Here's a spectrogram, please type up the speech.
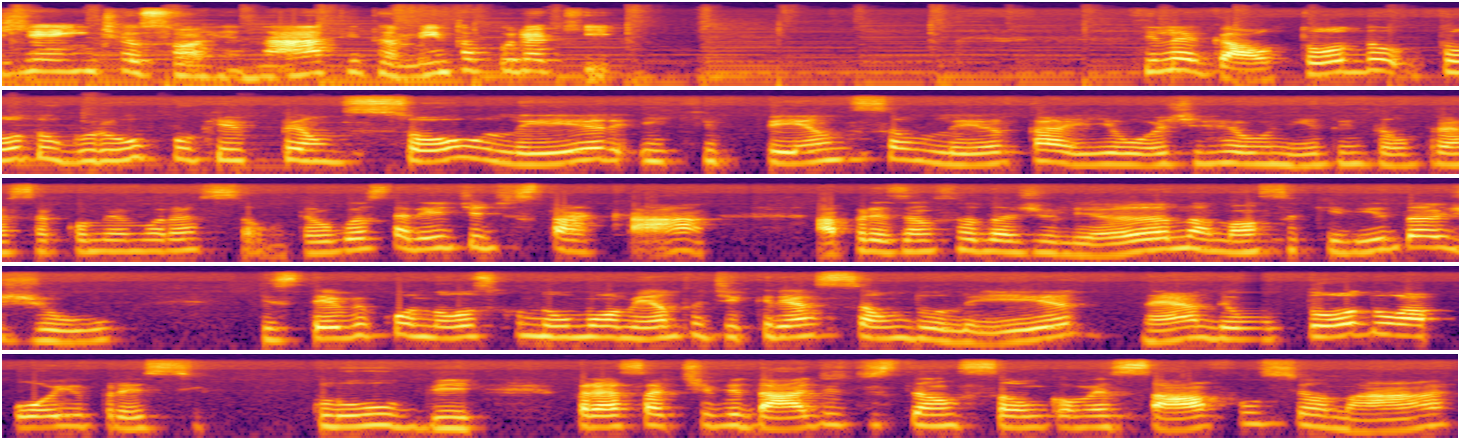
gente, eu sou a Renata e também tô por aqui. Que legal, todo, todo o grupo que pensou ler e que pensa ler está aí hoje reunido, então, para essa comemoração. Então, eu gostaria de destacar a presença da Juliana, nossa querida Ju, que esteve conosco no momento de criação do Ler, né? Deu todo o apoio para esse clube, para essa atividade de extensão começar a funcionar.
